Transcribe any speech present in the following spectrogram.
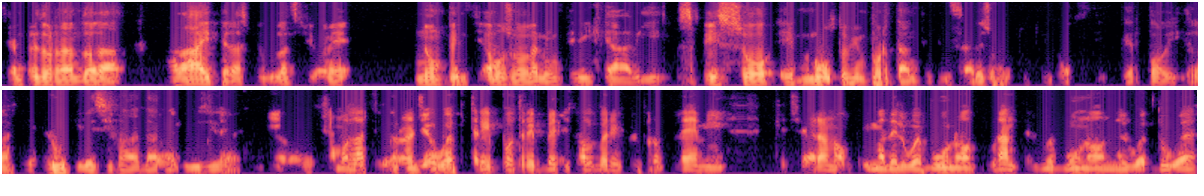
sempre tornando alla, all'hype e alla speculazione, non pensiamo solamente ai ricavi, spesso è molto più importante pensare soprattutto ai costi, per poi l'utile si fa dalla visione. Diciamo, la tecnologia Web 3 potrebbe risolvere quei problemi che c'erano prima del Web 1, durante il Web 1, nel Web 2,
